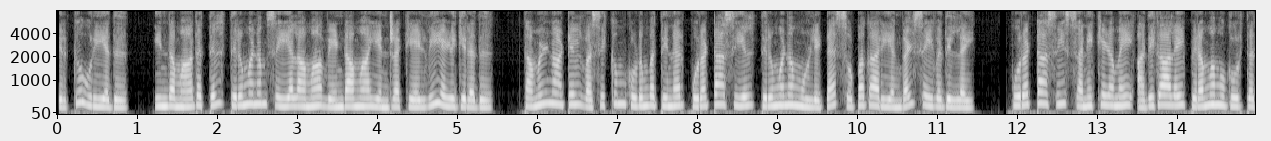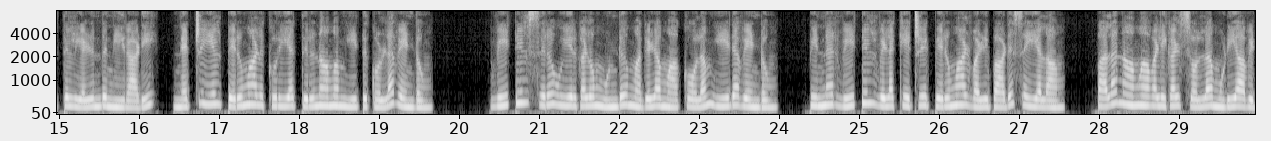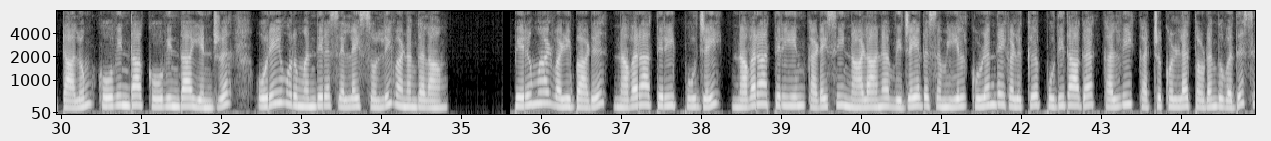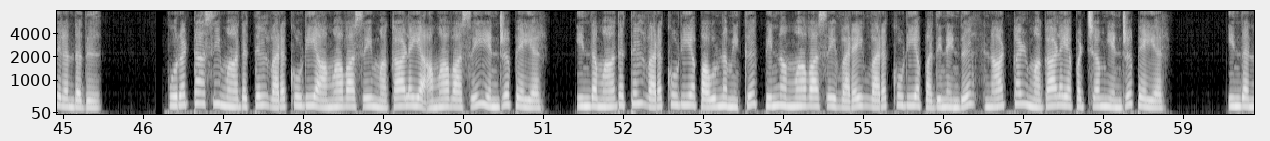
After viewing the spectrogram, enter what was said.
திருமணத்திற்கு உரியது. இந்த மாதத்தில் திருமணம் செய்யலாமா வேண்டாமா என்ற கேள்வி எழுகிறது. தமிழ்நாட்டில் வசிக்கும் குடும்பத்தினர் புரட்டாசியில் திருமணம் உள்ளிட்ட சுபகாரியங்கள் செய்வதில்லை. புரட்டாசி சனிக்கிழமை அதிகாலை பிரம்ம முகூர்த்தத்தில் எழுந்து நீராடி நெற்றியில் பெருமாளுக்குரிய திருநாமம் ஈட்டுக்கொள்ள வேண்டும். வீட்டில் சிறு உயிர்களும் உண்டு மகிழ மாக்கோலம் ஈட வேண்டும். பின்னர் வீட்டில் விளக்கேற்றி பெருமாள் வழிபாடு செய்யலாம். பல நாமாவளிகள் சொல்ல முடியாவிட்டாலும் கோவிந்தா கோவிந்தா என்று ஒரே ஒரு மந்திர செல்லை சொல்லி வணங்கலாம். பெருமாள் வழிபாடு நவராத்திரி பூஜை நவராத்திரியின் கடைசி நாளான விஜயதசமியில் குழந்தைகளுக்கு புதிதாக கல்வி கற்றுக்கொள்ள தொடங்குவது சிறந்தது. புரட்டாசி மாதத்தில் வரக்கூடிய அமாவாசை மகாலய அமாவாசை என்று பெயர். இந்த மாதத்தில் வரக்கூடிய பௌர்ணமிக்கு பின் அமாவாசை வரை வரக்கூடிய பதினைந்து நாட்கள் மகாலயபட்சம் என்று பெயர். இந்த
